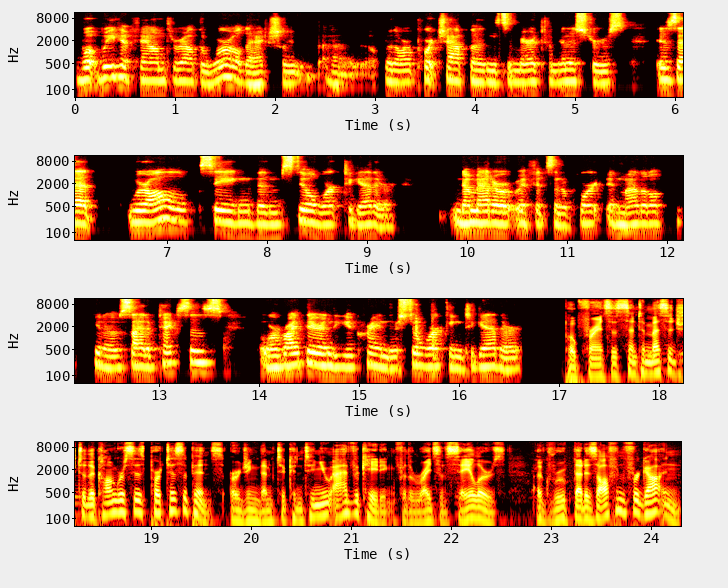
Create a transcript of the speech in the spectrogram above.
what we have found throughout the world, actually, uh, with our port chaplains and maritime ministers, is that we're all seeing them still work together, no matter if it's in a port in my little, you know, side of Texas or right there in the Ukraine. They're still working together. Pope Francis sent a message to the Congress's participants, urging them to continue advocating for the rights of sailors, a group that is often forgotten,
